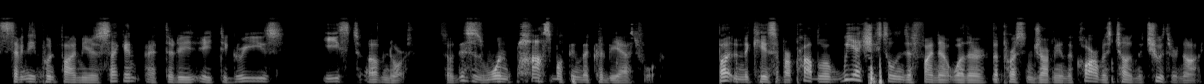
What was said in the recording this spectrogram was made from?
17.5 meters a second at 38 degrees east of north. So this is one possible thing that could be asked for. But in the case of our problem, we actually still need to find out whether the person driving in the car was telling the truth or not.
